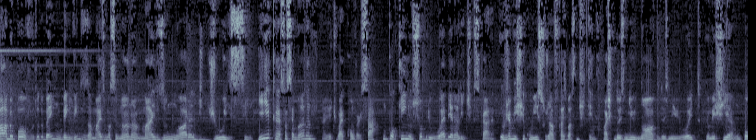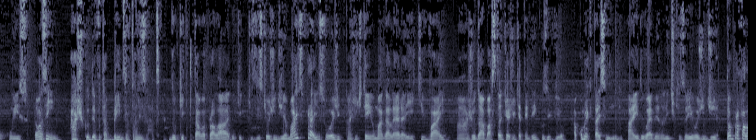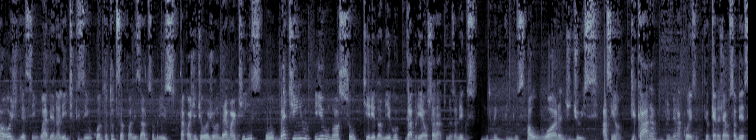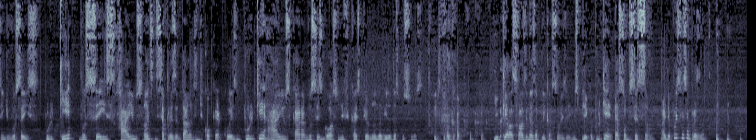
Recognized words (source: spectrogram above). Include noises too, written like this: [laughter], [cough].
Fala, meu povo, tudo bem? Bem-vindos a mais uma semana, mais uma hora de Juice. E essa semana a gente vai conversar um pouquinho sobre Web Analytics. Cara, eu já mexi com isso já faz bastante tempo. Acho que 2009, 2008 eu mexia um pouco com isso. Então, assim, acho que eu devo estar bem desatualizado [laughs] do que estava para lá e do que, que, existe hoje em dia. Mas para isso hoje a gente tem uma galera aí que vai ah, ajudar bastante a gente a entender, inclusive eu, a como é que tá esse mundo aí do Web Analytics aí hoje em dia. Então para falar hoje desse Web Analytics e o quanto eu estou desatualizado sobre isso, tá com a gente hoje o André Martins, o Betinho e o nosso querido amigo Gabriel Sorato. Meus amigos, muito bem-vindos ao Orange Juice. Assim, ó, de cara, primeira coisa que eu quero já saber assim de vocês, por que vocês, raios, antes de se apresentar, antes de qualquer coisa, por que raios, cara, vocês gostam de ficar espionando a vida das pessoas? [laughs] e o que elas fazem nas aplicações aí? Me explica, por que essa obsessão? Aí depois você se apresenta.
